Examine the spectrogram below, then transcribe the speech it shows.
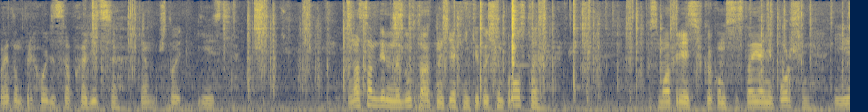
Поэтому приходится обходиться тем, что есть. На самом деле на двухтактной технике это очень просто. Посмотреть, в каком состоянии поршень. И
